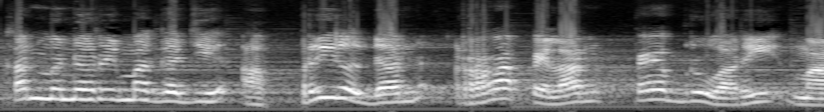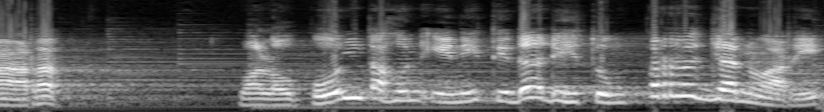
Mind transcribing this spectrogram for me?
akan menerima gaji April dan rapelan Februari Maret. Walaupun tahun ini tidak dihitung per Januari,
